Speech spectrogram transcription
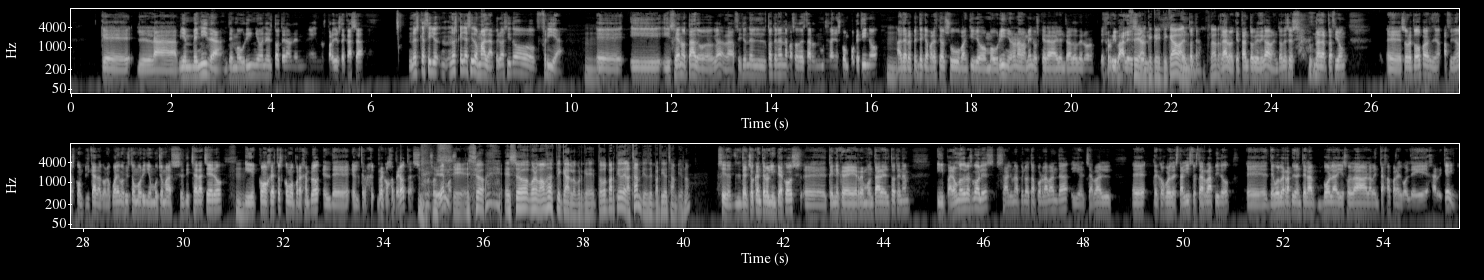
que la bienvenida de Mourinho en el Tottenham en, en los partidos de casa no es que ha sido- no es que haya sido mala, pero ha sido fría. Mm. Eh, y, y se ha notado, claro, la afición del Tottenham ha pasado de estar muchos años con Poquetino Mm. a de repente que aparezca en su banquillo Mourinho, ¿no? Nada menos, que era el entrenador de, los- de los rivales. Sí, al que criticaban. Claro. Claro, el que tanto criticaba. Entonces es una adaptación, eh, sobre todo para aficionados, complicada, con lo cual hemos visto a un Mourinho mucho más dicharachero Mm. y con gestos como, por ejemplo, el de el recoge pelotas, no nos olvidemos. Sí, eso, eso, bueno, vamos a explicarlo, porque todo partido de la Champions, del partido de Champions, ¿no? Sí, del, del choque ante el Olympiacos eh, tiene que remontar el Tottenham y para uno de los goles sale una pelota por la banda y el chaval eh, recoge pelota, está listo, está rápido, eh, devuelve rápidamente la bola y eso da la ventaja para el gol de Harry Kane.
